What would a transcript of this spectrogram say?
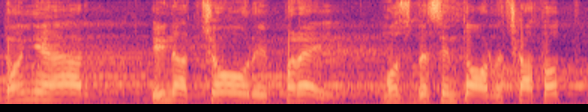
ndonjëherë inatçori prej mosbesimtarëve, çka thotë?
